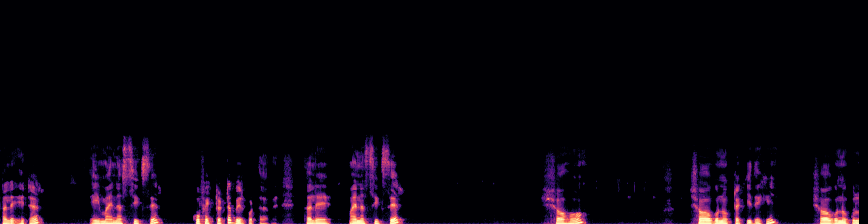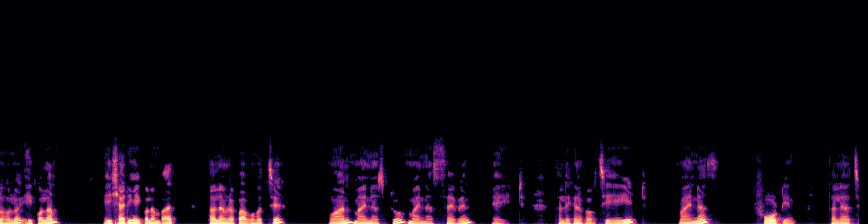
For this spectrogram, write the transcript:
তাহলে এটার এই মাইনাস সিক্সের কোফ্যাক্টরটা বের করতে হবে। তাহলে মাইনাস সিক্সের সহ, সহগুণকটা কি দেখি? সহগুণকগুলো হলো এই কলাম এই সারি, এই কলাম বাদ। তাহলে আমরা পাবো হচ্ছে one minus two minus seven eight তাহলে এখানে পাচ্ছি এইট মাইনাস ফোরটিন তাহলে হচ্ছে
